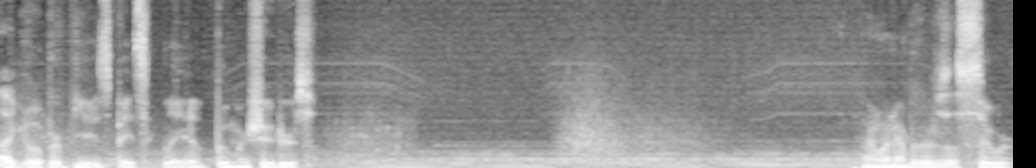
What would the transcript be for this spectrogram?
like overviews basically of boomer shooters. And whenever there's a sewer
